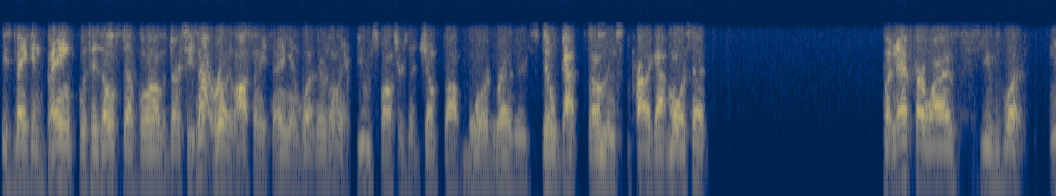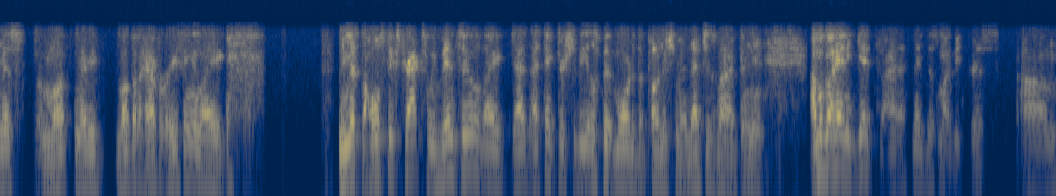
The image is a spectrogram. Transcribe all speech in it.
he's making bank with his own stuff going on the dirt. So he's not really lost anything. And what there's only a few sponsors that jumped off board, rather he still got some and probably got more since. But NASCAR wise, you've what missed a month, maybe month and a half of racing. Like you missed the whole six tracks we've been to. Like I, I think there should be a little bit more to the punishment. That's just my opinion. I'm gonna go ahead and get. I think this might be Chris. Um,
